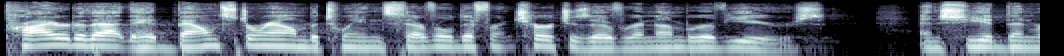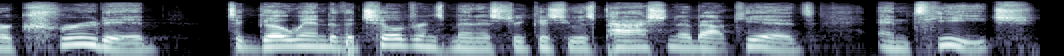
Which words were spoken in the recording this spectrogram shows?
Prior to that, they had bounced around between several different churches over a number of years. And she had been recruited to go into the children's ministry because she was passionate about kids and teach.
